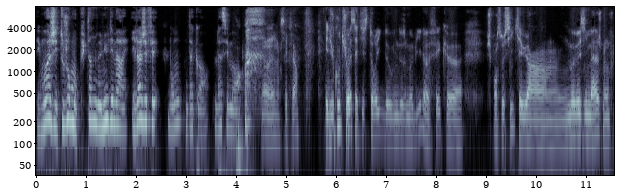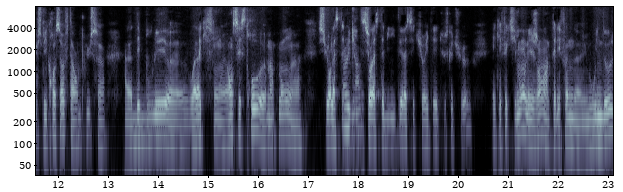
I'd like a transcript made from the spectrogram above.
Et moi, j'ai toujours mon putain de menu démarrer. Et là, j'ai fait bon, d'accord, là c'est mort. Ouais, non, c'est clair. Et du coup, tu vois, cet historique de Windows Mobile euh, fait que je pense aussi qu'il y a eu un- une mauvaise image, mais en plus Microsoft a en plus euh, des boulets, euh, voilà, qui sont ancestraux euh, maintenant sur la stabilité, carrément. sur la stabilité, la sécurité et tout ce que tu veux. Et qu'effectivement, les gens, un téléphone Windows,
